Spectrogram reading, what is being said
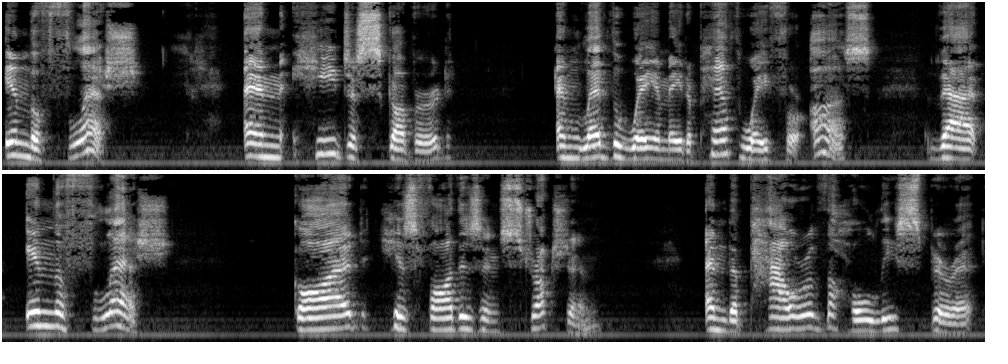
in the flesh. And he discovered and led the way and made a pathway for us that in the flesh, God, his Father's instruction, and the power of the Holy Spirit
